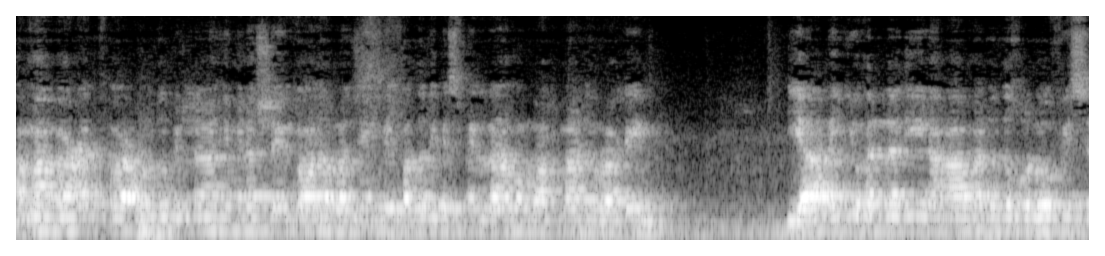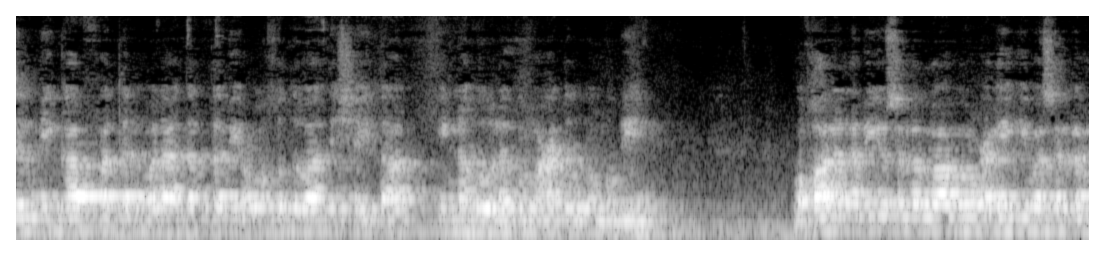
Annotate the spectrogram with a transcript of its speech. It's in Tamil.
أما بعد، فأعوذ بالله من الشيطان الرجيم، بفضل بسم الله الرحمن الرحيم. يا أيها الذين آمنوا ادخلوا في السلم كافة ولا تتبعوا خطوات الشيطان، إنه لكم عدو مبين. وقال النبي صلى الله عليه وسلم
